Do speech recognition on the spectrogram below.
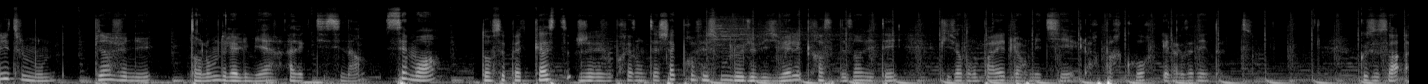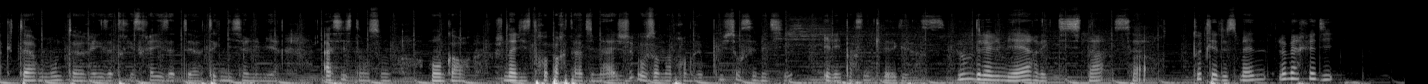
Salut tout le monde, bienvenue dans l'ombre de la lumière avec Tissina. C'est moi. Dans ce podcast, je vais vous présenter chaque profession de l'audiovisuel grâce à des invités qui viendront parler de leur métier, leur parcours et leurs anecdotes. Que ce soit acteur, monteur, réalisatrice, réalisateur, technicien lumière, assistant son ou encore journaliste reporter d'image, vous en apprendrez plus sur ces métiers et les personnes qui les exercent. L'ombre de la lumière avec Tissina sort toutes les deux semaines le mercredi.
